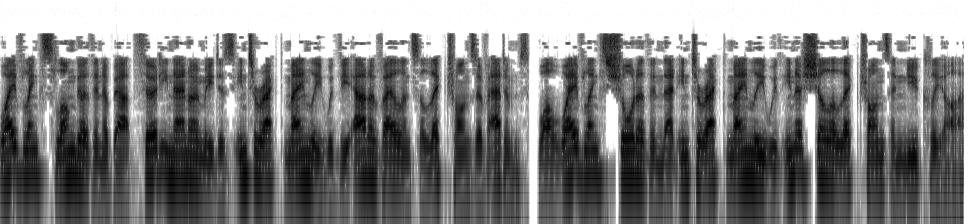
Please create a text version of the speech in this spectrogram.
Wavelengths longer than about 30 nanometers interact mainly with the outer valence electrons of atoms, while wavelengths shorter than that interact mainly with inner shell electrons and nuclei.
